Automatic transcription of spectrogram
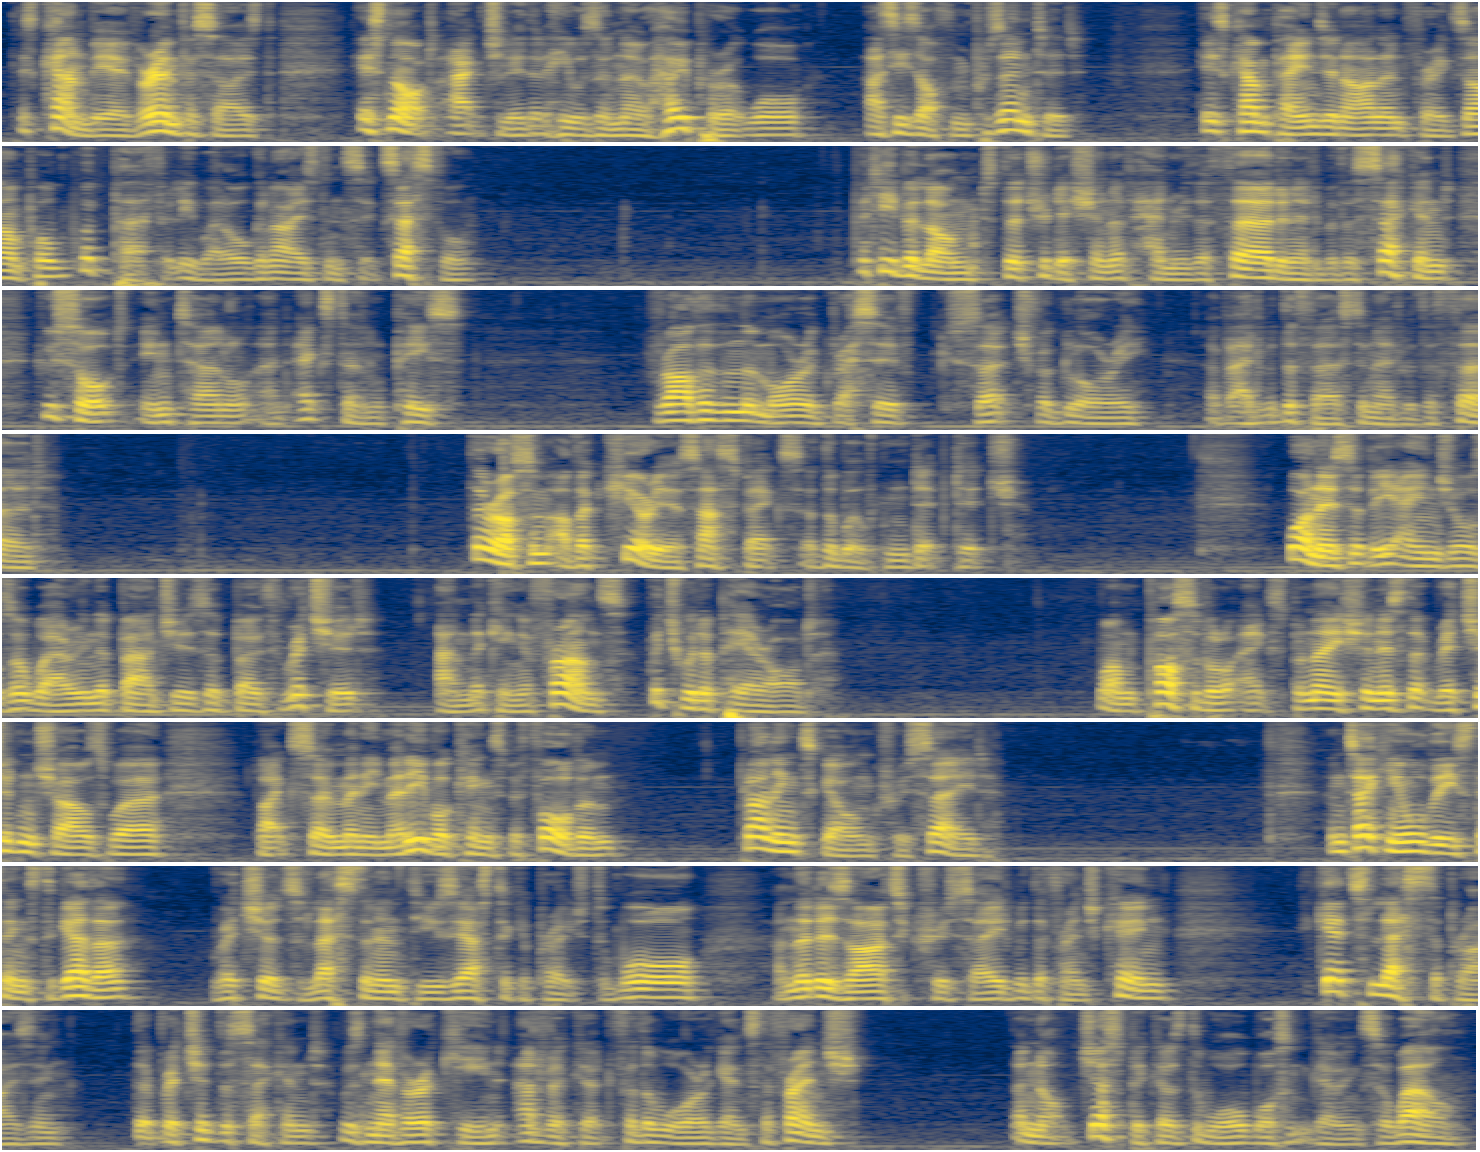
This can be overemphasised. It's not actually that he was a no-hoper at war, as he's often presented. His campaigns in Ireland, for example, were perfectly well organised and successful. But he belonged to the tradition of Henry III and Edward II, who sought internal and external peace rather than the more aggressive search for glory of Edward I and Edward III. There are some other curious aspects of the Wilton diptych. One is that the angels are wearing the badges of both Richard and the King of France, which would appear odd. One possible explanation is that Richard and Charles were, like so many medieval kings before them, planning to go on crusade. And taking all these things together, Richard's less than enthusiastic approach to war, and the desire to crusade with the French king, it gets less surprising that Richard II was never a keen advocate for the war against the French, and not just because the war wasn't going so well.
